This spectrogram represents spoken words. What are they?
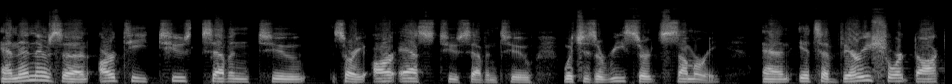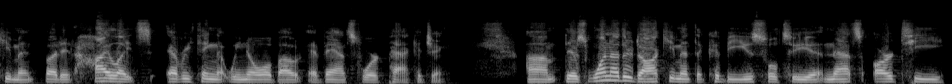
And then there's an RT272, sorry, RS272, which is a research summary. And it's a very short document, but it highlights everything that we know about advanced work packaging. Um, there's one other document that could be useful to you, and that's RT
